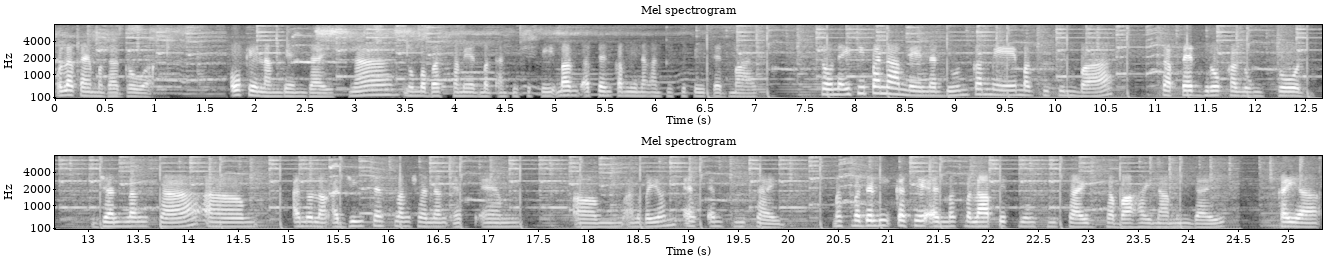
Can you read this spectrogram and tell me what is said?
wala tayong magagawa. Okay lang din guys na lumabas kami at mag-anticipate, mag-attend kami ng anticipated mass. So naisipan namin na doon kami magsisimba sa Pedro Calungsod. Diyan lang sa, um, ano lang, adjacent lang siya ng SM, um, ano ba yon SM Seaside. Mas madali kasi and mas malapit yung seaside sa bahay namin guys. Kaya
